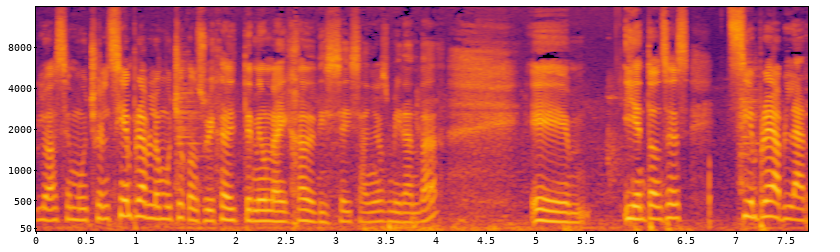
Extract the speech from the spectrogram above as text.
lo hace mucho. Él siempre habló mucho con su hija y tiene una hija de 16 años, Miranda. Eh, y entonces siempre hablar,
